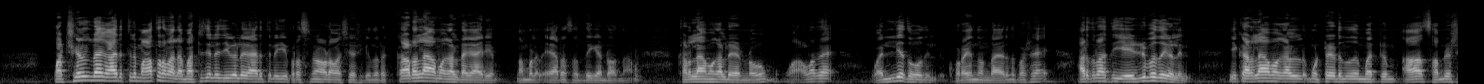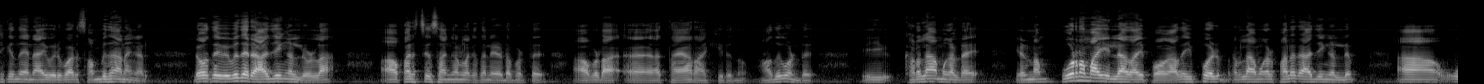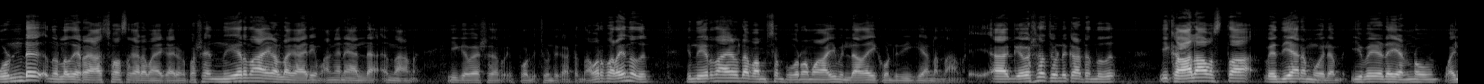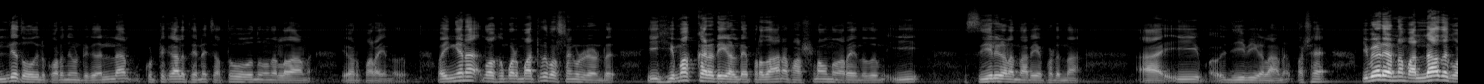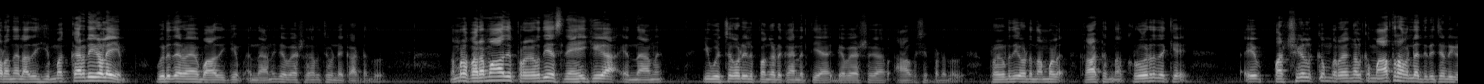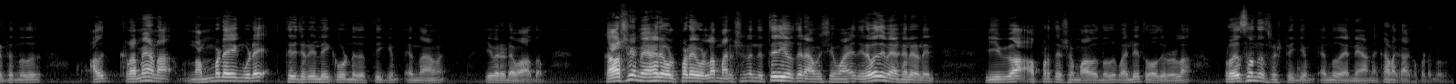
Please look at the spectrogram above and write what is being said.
പക്ഷികളുടെ കാര്യത്തിൽ മാത്രമല്ല മറ്റു ചില ജീവികളുടെ കാര്യത്തിൽ ഈ പ്രശ്നം അവിടെ അവശേഷിക്കുന്നുണ്ട്. കടലാമകളുടെ കാര്യം നമ്മൾ ഏറെ ശ്രദ്ധിക്കേണ്ട ഒന്നാണ്. കടലാമകളുടെ എണ്ണവും വളരെ വലിയ തോതിൽ കുറയുന്നുണ്ടായിരുന്നു. പക്ഷേ ആയിരത്തി തൊള്ളായിരത്തി എഴുപതുകളിൽ ഈ കടലാമകൾ മുട്ടയിടുന്നതും മറ്റും ആ സംരക്ഷിക്കുന്നതിനായി ഒരുപാട് സംവിധാനങ്ങൾ ലോകത്തെ വിവിധ രാജ്യങ്ങളിലുള്ള പരിസ്ഥിതി സംഘടനകളൊക്കെ തന്നെ ഇടപെട്ട് അവിടെ തയ്യാറാക്കിയിരുന്നു. അതുകൊണ്ട് ഈ കടലാമകളുടെ എണ്ണം പൂർണമായി ഇല്ലാതായി പോകാതെ ഇപ്പോഴും കടലാമകൾ പല രാജ്യങ്ങളിലും ഉണ്ട് എന്നുള്ളത് ഏറെ ആശ്വാസകരമായ കാര്യമാണ്. പക്ഷേ നീർനായകളുടെ കാര്യം അങ്ങനെയല്ല എന്നാണ് ഈ ഗവേഷകർ ഇപ്പോൾ ചൂണ്ടിക്കാട്ടുന്നത്. അവർ പറയുന്നത് ഈ നീർനായകളുടെ വംശം പൂർണമായും ഇല്ലാതായിക്കൊണ്ടിരിക്കുകയാണെന്നാണ്. ഗവേഷകർ ചൂണ്ടിക്കാട്ടുന്നത് ഈ കാലാവസ്ഥ വ്യതിയാനം മൂലം ഇവയുടെ എണ്ണവും വലിയ തോതിൽ കുറഞ്ഞുകൊണ്ടിരിക്കുന്നു. എല്ലാം കുട്ടിക്കാലത്ത് തന്നെ ചത്തുപോകുന്നു എന്നുള്ളതാണ് ഇവർ പറയുന്നത്. അപ്പോൾ ഇങ്ങനെ നോക്കുമ്പോൾ മറ്റൊരു പ്രശ്നം കൂടിയുണ്ട്. ഈ ഹിമക്കരടികളുടെ പ്രധാന ഭക്ഷണം എന്ന് പറയുന്നതും ഈ സീലുകൾ എന്നറിയപ്പെടുന്ന ഈ ജീവികളാണ്. പക്ഷേ ഇവയുടെ എണ്ണം വല്ലാതെ കുറഞ്ഞാൽ അത് ഹിമക്കരടികളെയും ഗുരുതരമായി ബാധിക്കും എന്നാണ് ഗവേഷകർ ചൂണ്ടിക്കാട്ടുന്നത്. നമ്മൾ പരമാവധി പ്രകൃതിയെ സ്നേഹിക്കുക എന്നാണ് ഈ ഉച്ചകോടിയിൽ പങ്കെടുക്കാനെത്തിയ ഗവേഷകർ ആവശ്യപ്പെടുന്നത്. പ്രകൃതിയോട് നമ്മൾ കാട്ടുന്ന ക്രൂരതയ്ക്ക് ഈ പക്ഷികൾക്കും മൃഗങ്ങൾക്കും മാത്രമല്ല തിരിച്ചടി കിട്ടുന്നത്. അത് ക്രമേണ നമ്മുടെയും കൂടെ തിരിച്ചടിയിലേക്ക് കൊണ്ട് എത്തിക്കും എന്നാണ് ഇവരുടെ വാദം. കാർഷിക മേഖല ഉൾപ്പെടെയുള്ള മനുഷ്യന്റെ നിത്യജീവിതത്തിന് ആവശ്യമായ നിരവധി മേഖലകളിൽ ഇവ അപ്രത്യക്ഷമാകുന്നത് വലിയ തോതിലുള്ള പ്രതിസന്ധി സൃഷ്ടിക്കും എന്ന് തന്നെയാണ് കണക്കാക്കപ്പെടുന്നത്.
